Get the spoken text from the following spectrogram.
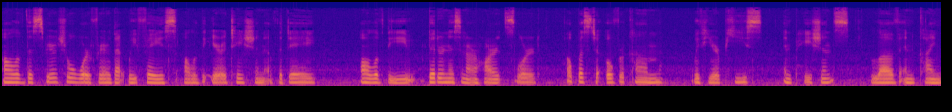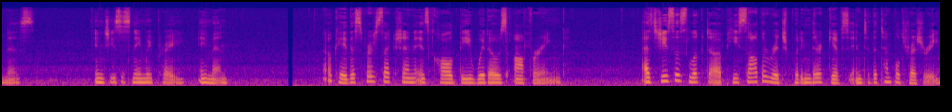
all of the spiritual warfare that we face, all of the irritation of the day, all of the bitterness in our hearts. Lord, help us to overcome with your peace and patience, love and kindness. In Jesus' name we pray. Amen. Okay, this first section is called the Widow's Offering. As Jesus looked up, he saw the rich putting their gifts into the temple treasury.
